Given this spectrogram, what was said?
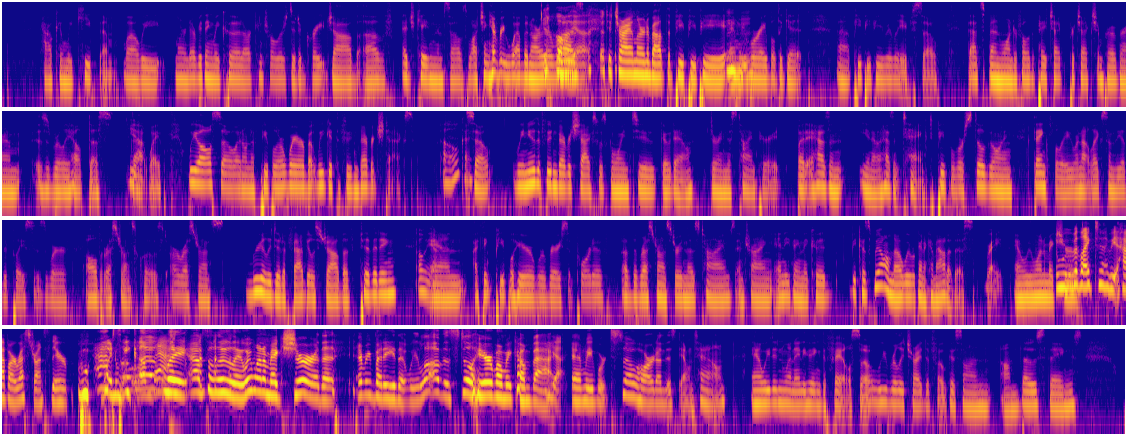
how can we keep them? Well, we learned everything we could. Our controllers did a great job of educating themselves, watching every webinar there Oh, was yeah. to try and learn about the PPP, and we Mhm. were able to get uh, PPP relief. So that's been wonderful. The Paycheck Protection Program has really helped us Yeah. that way. We also, I don't know if people are aware, but we get the food and beverage tax. Oh, okay. So we knew the food and beverage tax was going to go down during this time period, but it hasn't, you know, it hasn't tanked. People were still going. Thankfully, we're not like some of the other places where all the restaurants closed. Our restaurants really did a fabulous job of pivoting. Oh, yeah. And I think people here were very supportive of the restaurants during those times and trying anything they could because we all know we were going to come out of this. right. And we want to make And sure We would like to have, our restaurants there when we come back. Absolutely, absolutely. We want to make sure that everybody that we love is still here when we come back. Yeah. And we worked so hard on this downtown and we didn't want anything to fail. So we really tried to focus on on those things.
